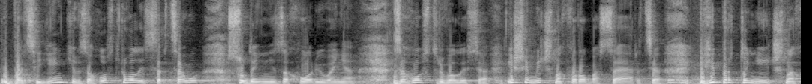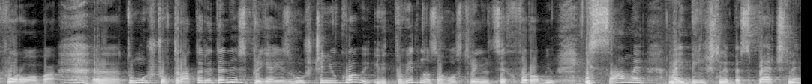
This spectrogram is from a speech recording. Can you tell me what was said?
у пацієнтів загострювалися серцево-судинні захворювання, загострювалися ішемічна хвороба серця, гіпертонічна хвороба, е, тому що втрата рідини сприяє згущенню крові і відповідно загостренню цих хворобів. І саме найбільш небезпечне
